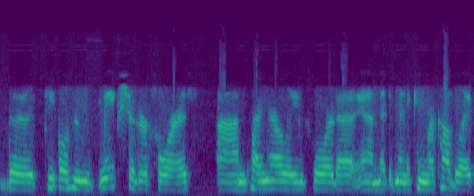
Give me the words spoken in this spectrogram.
the people who make sugar for us, um, primarily in Florida and the Dominican Republic,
